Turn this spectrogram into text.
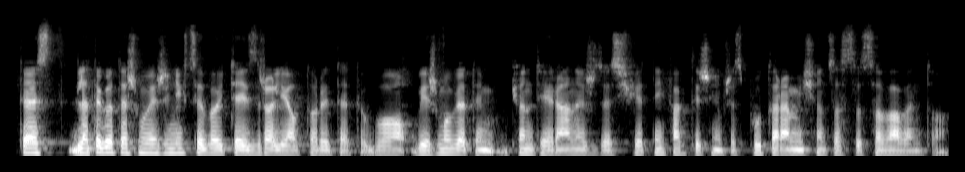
To jest, dlatego też mówię, że nie chcę wyjść tutaj z roli autorytetu, bo wiesz, mówię o tym piątej rano, że to jest świetne i faktycznie przez półtora miesiąca stosowałem to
